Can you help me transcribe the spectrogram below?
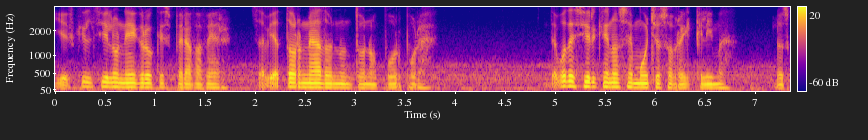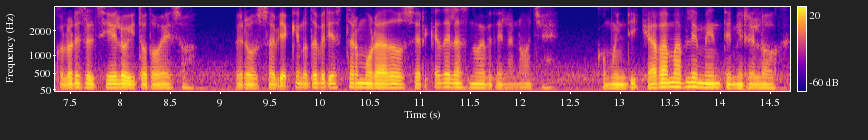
y es que el cielo negro que esperaba ver se había tornado en un tono púrpura. Debo decir que no sé mucho sobre el clima, los colores del cielo y todo eso, pero sabía que no debería estar morado cerca de las nueve de la noche, como indicaba amablemente mi reloj.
